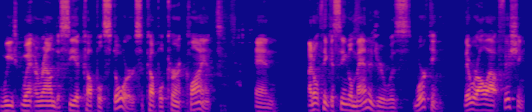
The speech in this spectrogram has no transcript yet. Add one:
We went around to see a couple stores, a couple current clients, and I don't think a single manager was working. They were all out fishing,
